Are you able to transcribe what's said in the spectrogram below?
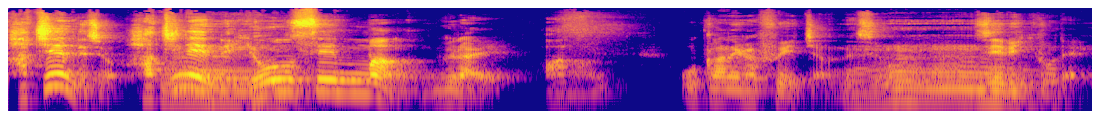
8年ですよ。8年で4000万ぐらい、あの、お金が増えちゃうんですよ。税引き後で。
